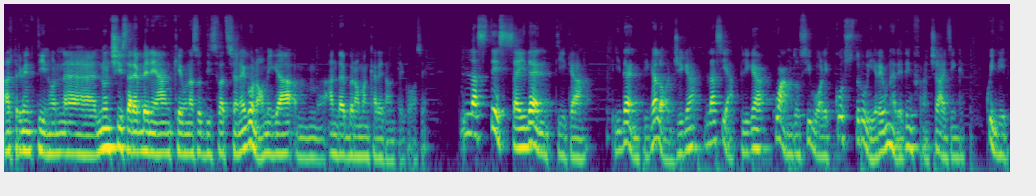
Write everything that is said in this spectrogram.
altrimenti non, eh, non ci sarebbe neanche una soddisfazione economica, mh, mm, andrebbero a mancare tante cose. La stessa identica, identica logica la si applica quando si vuole costruire una rete in franchising. Quindi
